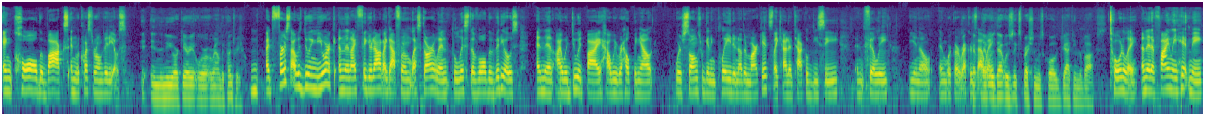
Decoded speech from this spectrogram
and call the Box and request their own videos. In the New York area or around the country. Mm, at first I was doing New York, and then I figured out I got from Les Garland the list of all the videos, and then I would do it by how we were helping out where songs were getting played in other markets, like how to tackle DC and Philly, you know, and work our records that, way. was, that was expression was called jacking the box. Totally. And then it finally hit me.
